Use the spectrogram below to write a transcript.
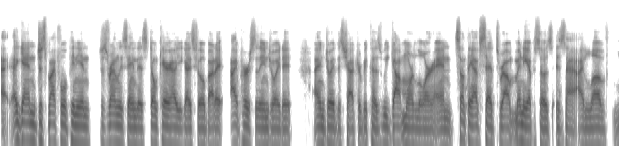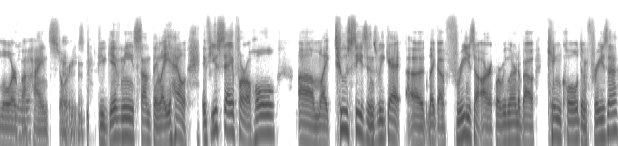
again, just my full opinion, just randomly saying this, don't care how you guys feel about it. I personally enjoyed it. I enjoyed this chapter because we got more lore. And something I've said throughout many episodes is that I love lore, lore. behind stories. if you give me something like hell, if you say for a whole um like two seasons we get uh like a Frieza arc where we learn about King Cold and Frieza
